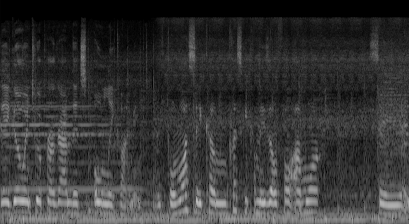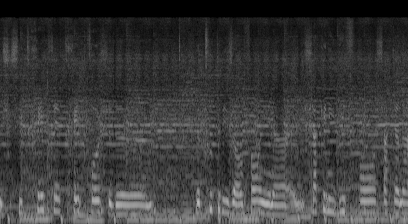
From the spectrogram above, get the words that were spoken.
they go into a program that's only climbing. Pour moi, c'est comme presque comme les enfants à moi. C'est, je suis très très très proche de, de tous les enfants. Il y en a, chacun est différent, chacun a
